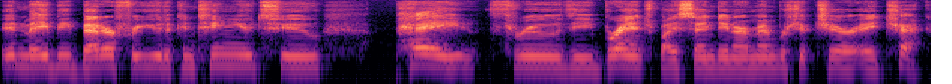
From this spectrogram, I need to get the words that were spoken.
it may be better for you to continue to pay through the branch by sending our membership chair a check.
